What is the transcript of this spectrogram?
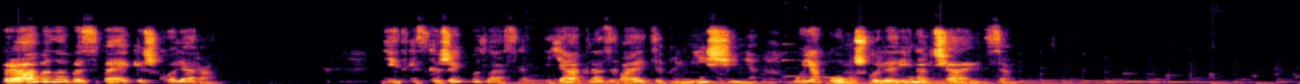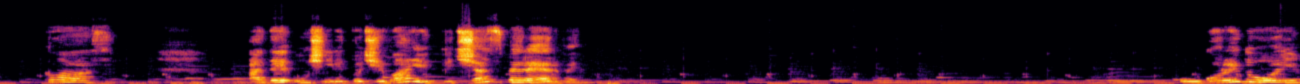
Правила безпеки школяра. Дітки, скажіть, будь ласка, як називається приміщення, у якому школярі навчаються? Клас. А де учні відпочивають під час перерви? У коридорі.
